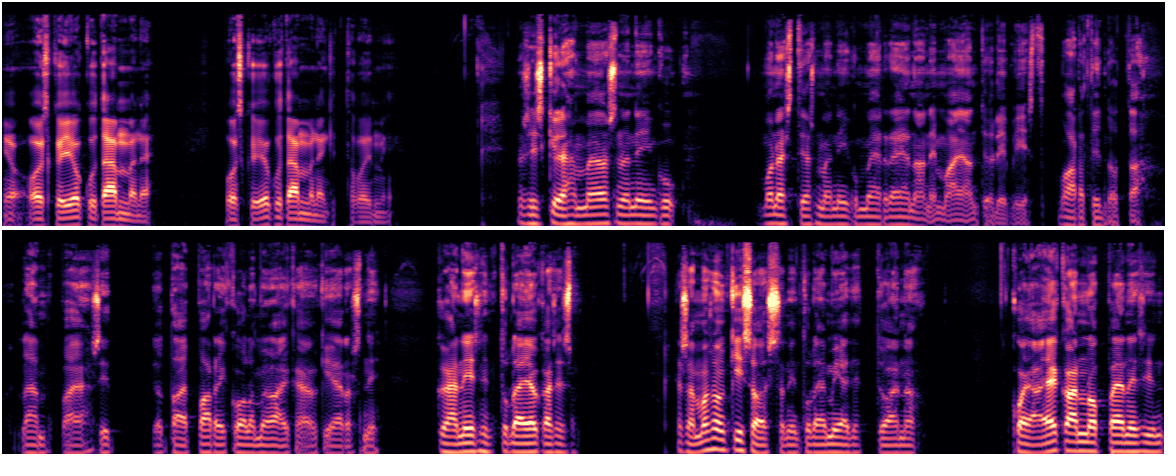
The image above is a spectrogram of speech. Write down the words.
Niin olisiko joku tämmöinen, voisiko joku tämmöinenkin toimia? no siis kyllähän mä jos ne niinku, monesti jos mä niinku menen reenaan, niin mä ajan yli viisi vartin tota lämpää ja sit jotain pari kolme aikaa jo kierros, niin kyllähän niissä nyt tulee jokaisessa, ja sama se on kisoissa, niin tulee mietitty aina, ajaa ekan nopea, niin siinä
